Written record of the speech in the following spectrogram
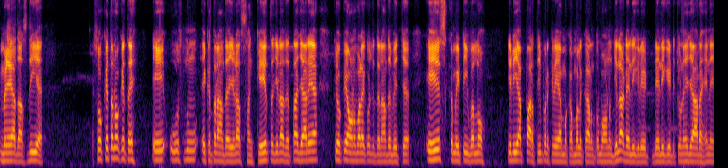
ਮਿਲਿਆ ਦੱਸਦੀ ਹੈ। ਸੋ ਕਿਤਨੋਂ ਕਿਤੇ ਇਹ ਉਸ ਨੂੰ ਇੱਕ ਤਰ੍ਹਾਂ ਦਾ ਜਿਹੜਾ ਸੰਕੇਤ ਜਿਹੜਾ ਦਿੱਤਾ ਜਾ ਰਿਹਾ ਕਿਉਂਕਿ ਆਉਣ ਵਾਲੇ ਕੁਝ ਦਿਨਾਂ ਦੇ ਵਿੱਚ ਇਸ ਕਮੇਟੀ ਵੱਲੋਂ ਜਿਹੜੀ ਆ ਭਰਤੀ ਪ੍ਰਕਿਰਿਆ ਮੁਕੰਮਲ ਕਰਨ ਤੋਂ ਬਾਅਦ ਹੁਣ ਜ਼ਿਲ੍ਹਾ ਡੈਲੀਗੇਟ ਡੈਲੀਗੇਟ ਚੁਣੇ ਜਾ ਰਹੇ ਨੇ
